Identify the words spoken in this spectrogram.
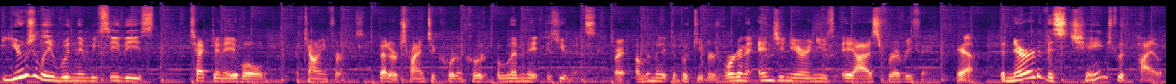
usually when we see these tech-enabled accounting firms that are trying to quote unquote eliminate the humans, right? Eliminate the bookkeepers. We're going to engineer and use AIs for everything. yeah, The narrative has changed with Pilot.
